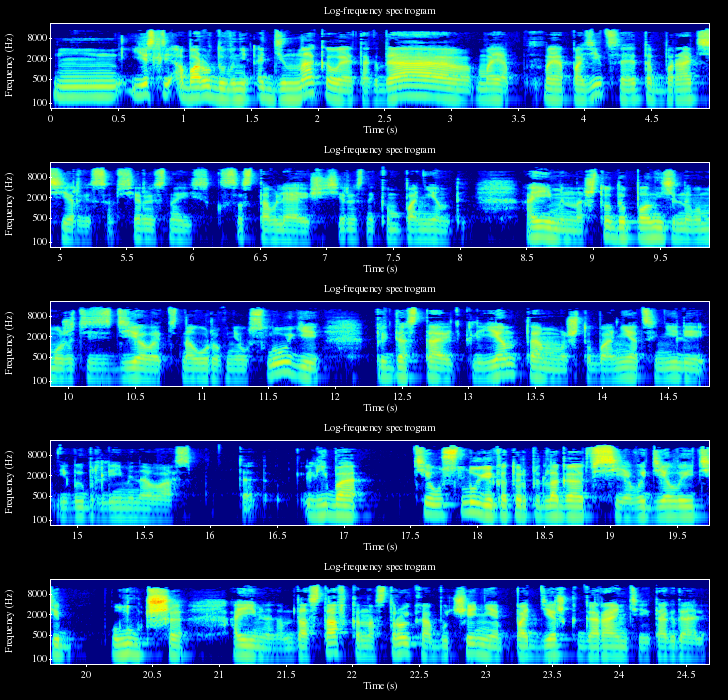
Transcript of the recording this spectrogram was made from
Если оборудование одинаковое, тогда моя, моя позиция это брать сервисом, сервисной составляющей, сервисной компонентой. А именно, что дополнительно вы можете сделать на уровне услуги, предоставить клиентам, чтобы они оценили и выбрали именно вас. Либо те услуги, которые предлагают все, вы делаете лучше, а именно там доставка, настройка, обучение, поддержка, гарантия и так далее.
